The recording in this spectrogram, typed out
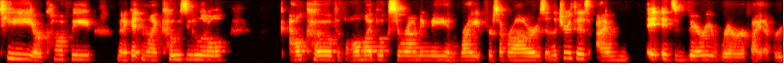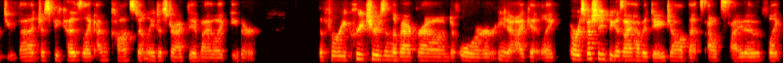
tea or coffee. I'm gonna get in my cozy little alcove with all my books surrounding me and write for several hours. And the truth is I'm it, it's very rare if I ever do that just because like I'm constantly distracted by like either the furry creatures in the background or you know I get like or especially because I have a day job that's outside of like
